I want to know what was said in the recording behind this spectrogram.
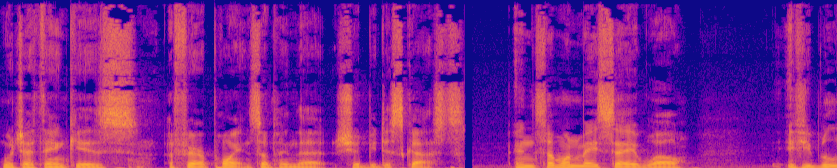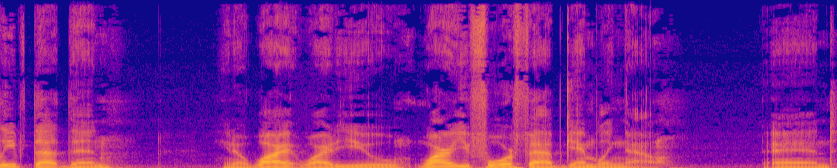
which I think is a fair point and something that should be discussed. And someone may say, well, if you believe that, then you know why why do you why are you for FAAB gambling now? And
